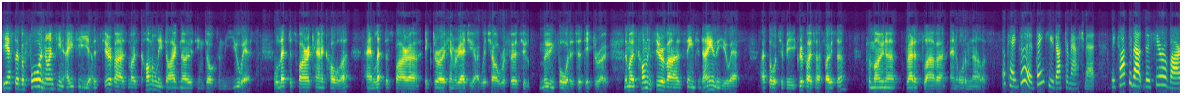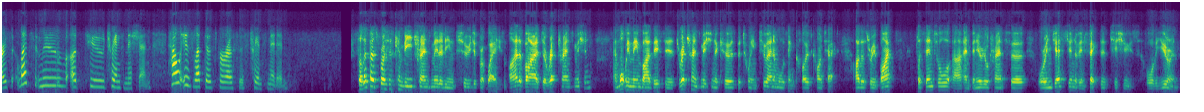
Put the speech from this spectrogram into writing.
Yeah, so before 1980, the serovars most commonly diagnosed in dogs in the US were Leptospira canicola and Leptospira icterohemorrhagiae, which I'll refer to moving forward as just ictero. The most common serovars seen today in the US are thought to be Grippotyphosa, Pomona, Bratislava, and autumnalis. Okay, good. Thank you, Dr. Mashmet. We talked about the serovars. Let's move to transmission. How is leptospirosis transmitted? So leptospirosis can be transmitted in two different ways, either via direct transmission, and what we mean by this is direct transmission occurs between two animals in close contact, either through bites, placental uh, and venereal transfer, or ingestion of infected tissues or the urine.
